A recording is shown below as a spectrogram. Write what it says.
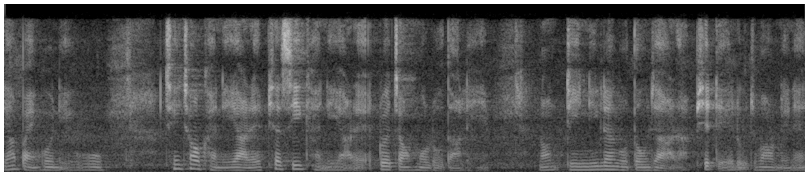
ရပိုင်ခွင့်တွေကို ချင်းချောက်ခံနေရတယ်ဖျက်ဆီးခံနေရတဲ့အတွက်ကြောင့်မို့လို့ဒါလည်းเนาะဒီနီးလန်းကိုသုံးကြရတာဖြစ်တယ်လို့ကျွန်တော်အနေနဲ့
